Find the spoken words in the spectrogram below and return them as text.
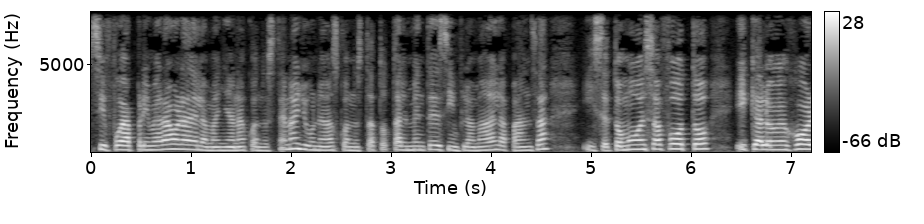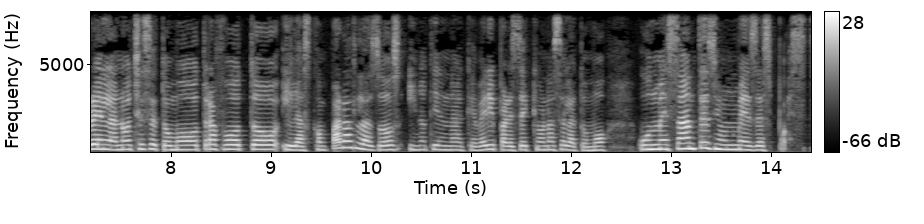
si fue a primera hora de la mañana cuando está en ayunas, cuando está totalmente desinflamada la panza y se tomó esa foto y que a lo mejor en la noche se tomó otra foto y las comparas las dos y no tienen nada que ver y parece que una se la tomó un mes antes y un mes después.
